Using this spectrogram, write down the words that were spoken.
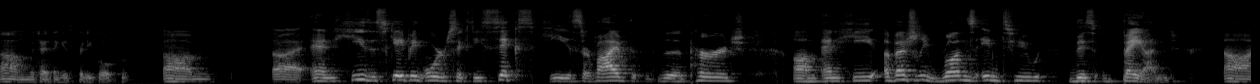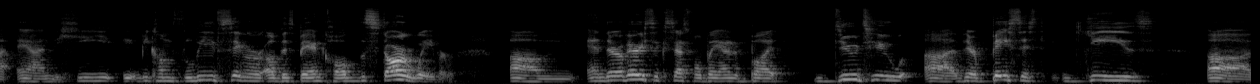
um, which I think is pretty cool. Um, uh, and he's escaping Order 66. He survived the purge, um, and he eventually runs into this band. Uh, and he becomes the lead singer of this band called the Star Waver. Um, and they're a very successful band, but due to uh, their bassist Gee's uh,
